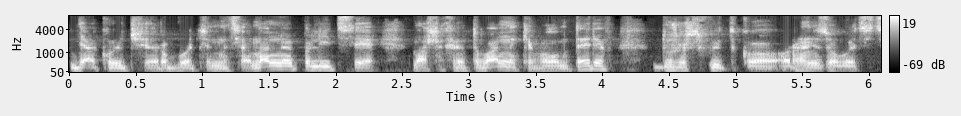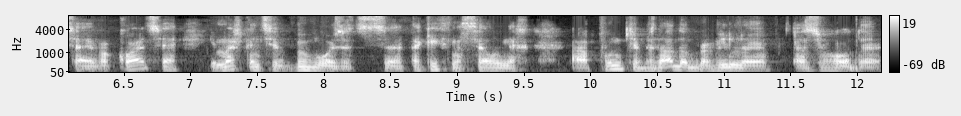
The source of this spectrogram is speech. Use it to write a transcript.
дякуючи роботі національної поліції, наших рятувальників, волонтерів, дуже швидко організовується ця евакуація, і мешканців вивозять з таких населених е, пунктів за добровільною згодою.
